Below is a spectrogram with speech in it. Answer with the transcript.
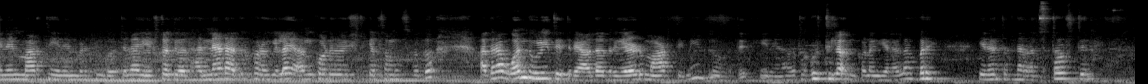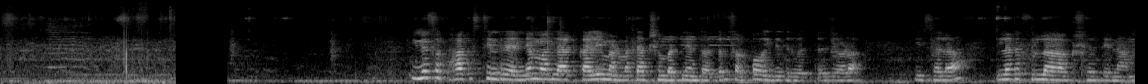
ಏನೇನು ಮಾಡ್ತೀನಿ ಏನೇನು ಮಾಡ್ತೀನಿ ಗೊತ್ತಿಲ್ಲ. ಎಷ್ಟೊತ್ತು ಇವತ್ತು ಹನ್ನೆರಡು ಆದರೂ ಪರವಾಗಿಲ್ಲ ಅಂದ್ಕೊಂಡಿರೋ ಇಷ್ಟು ಕೆಲಸ ಮುಗಿಸ್ಬೇಕು. ಅದರ ಒಂದು ಉಳಿತೈತ್ರಿ. ಯಾವುದಾದ್ರೂ ಎರಡು ಮಾಡ್ತೀನಿ. ನೋಡ್ತೀನಿ. ಏನೇನಾದ್ರೂ ಗೊತ್ತಿಲ್ಲ. ಅಂದ್ಕೊಂಡಂಗೆ ಇರಲ್ಲ ಬರೀ ಏನಂತಂದ್ರೆ ತೋರಿಸ್ತೀನಿ. ಇನ್ನೂ ಸ್ವಲ್ಪ ಹಾಕಿಸ್ತೀನಿ ರೀ ಅಂದೆ, ಮೊದಲು ಅಟ್ ಖಾಲಿ ಮಾಡಿ ಮತ್ತೆ ಹಾಕ್ಸ್ಕೊಂಬರ್ತೀನಿ ಅಂತ ಅಂದ್ರೆ ಸ್ವಲ್ಪ ಒಯ್ದಿದ್ರು ಇವತ್ತು ಜೋಳ ಈ ಸಲ. ಇಲ್ಲಾಂದ್ರೆ ಫುಲ್ ಹಾಕ್ಸ್ಕೊಳ್ತೀನಿ ನಾನು.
